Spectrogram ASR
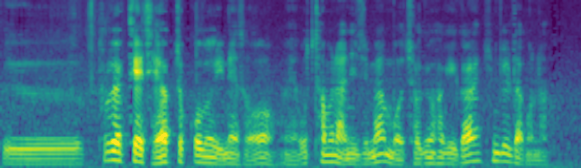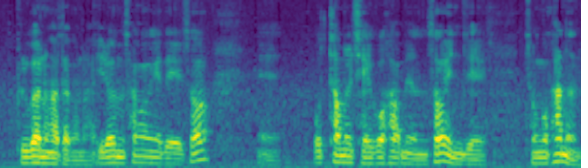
그 프로젝트의 제약 조건으로 인해서 예, 오탐은 아니지만 뭐 적용하기가 힘들다거나 불가능하다거나 이런 상황에 대해서 예, 오탐을 제거하면서 이제 점검하는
